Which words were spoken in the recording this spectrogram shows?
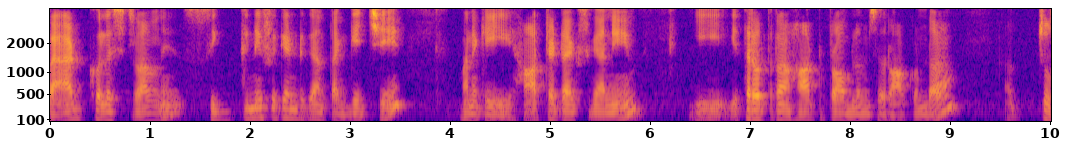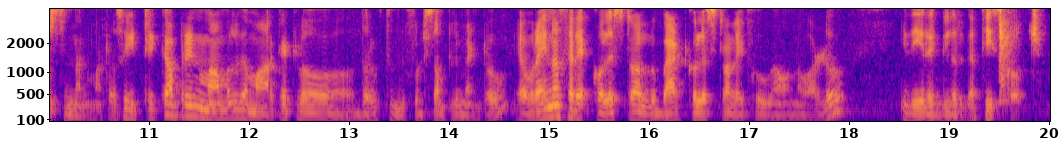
బ్యాడ్ కొలెస్ట్రాల్ని సిగ్నిఫికెంట్గా తగ్గించి మనకి హార్ట్ అటాక్స్ కానీ ఈ ఇతరత్ర హార్ట్ ప్రాబ్లమ్స్ రాకుండా చూస్తుందన్నమాట. సో ఈ ట్రికాప్రిన్ మామూలుగా మార్కెట్లో దొరుకుతుంది ఫుడ్ సప్లిమెంటు. ఎవరైనా సరే కొలెస్ట్రాల్ బ్యాడ్ కొలెస్ట్రాల్ ఎక్కువగా ఉన్నవాళ్ళు ఇది రెగ్యులర్గా తీసుకోవచ్చు.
